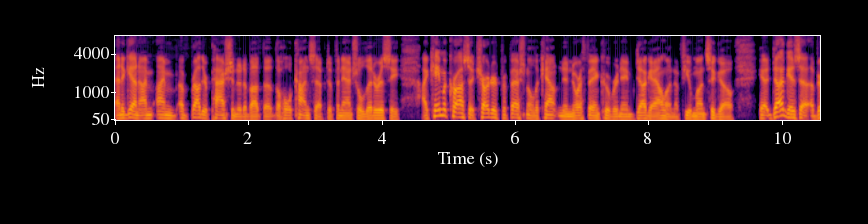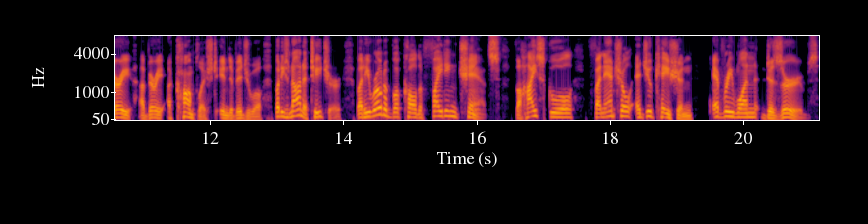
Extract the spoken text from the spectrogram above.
and again, I'm I'm uh, rather passionate about the the whole concept of financial literacy. I came across a chartered professional accountant in North Vancouver named Doug Allen a few months ago. Yeah, Doug is a, a very a very accomplished individual, but he's not a teacher. But he wrote a book called A Fighting Chance: The High School financial education everyone deserves.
